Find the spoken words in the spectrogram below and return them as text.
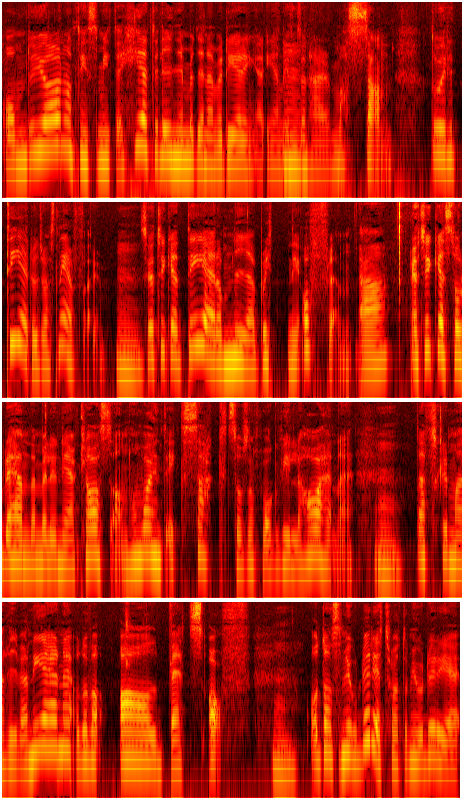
om du gör någonting som inte är helt i linje med dina värderingar enligt Mm. den här massan, då är det det du dras ner för. Mm. Så jag tycker att det är de nya Britney-offren. Ja. Jag tycker jag såg det hända med Linnea Claesson. Hon var inte exakt så som folk ville ha henne. Mm. Därför skulle man riva ner henne och då var all bets off. Mm. Och de som gjorde det tror att de gjorde det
